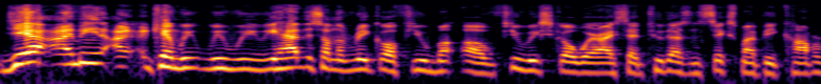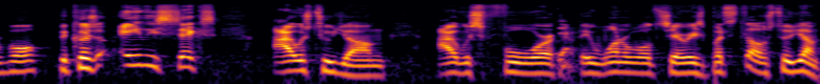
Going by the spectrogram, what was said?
Yeah, I mean, I, again, we, we, we had this on the Rico a few a few weeks ago where I said 2006 might be comparable because 86 I was too young. I was four. Yeah. They won a World Series, but still, I was too young.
